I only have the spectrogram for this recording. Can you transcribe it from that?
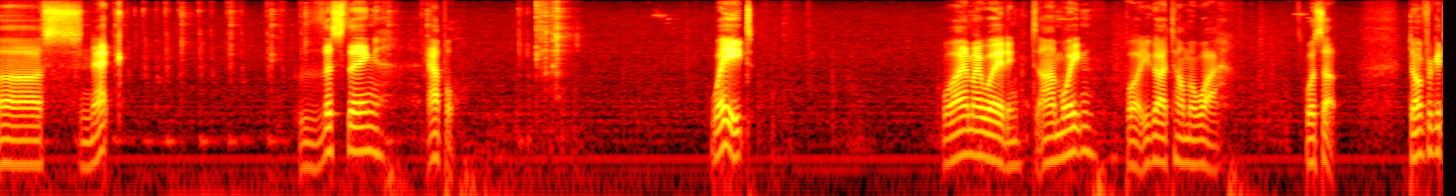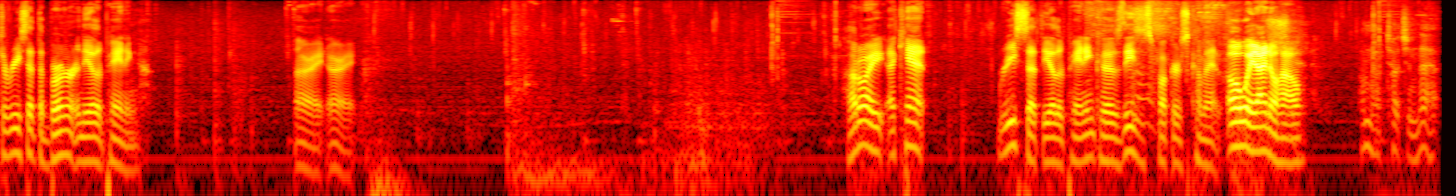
Uh, snack. This thing, apple. Wait. Why am I waiting? I'm waiting? Boy, you gotta tell me why. What's up? Don't forget to reset the burner in the other painting. Alright, alright. How do I... I can't reset the other painting because these fuckers come in. Oh, wait, I know how. I'm not touching that.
